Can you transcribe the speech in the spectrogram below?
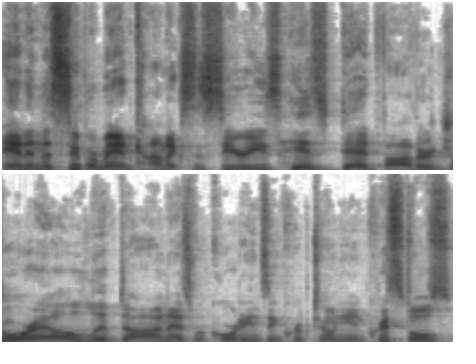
And in the Superman comics and series, his dead father, Jor-El, lived on as recordings in Kryptonian crystals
